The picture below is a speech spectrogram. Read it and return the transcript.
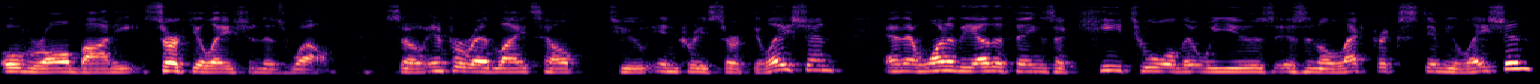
overall body circulation as well. So infrared lights help to increase circulation. And then one of the other things, a key tool that we use is an electric stimulation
